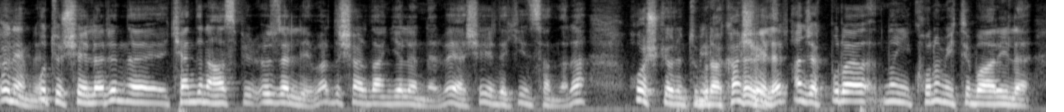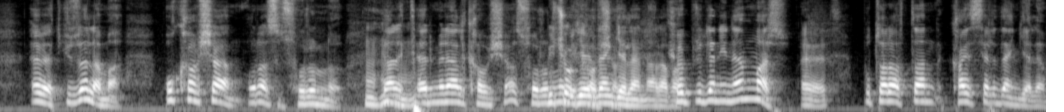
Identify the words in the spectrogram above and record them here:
Önemli. bu tür şeylerin e, kendine has bir özelliği var. Dışarıdan gelenler veya şehirdeki insanlara hoş görüntü bırakan evet. şeyler. Ancak buranın konum itibariyle evet güzel ama o kavşağın orası sorunlu. Yani terminal kavşağı sorunlu Birçok bir yerden kavşak. gelen araba. Köprüden inen var. Evet. Bu taraftan Kayseri'den gelen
